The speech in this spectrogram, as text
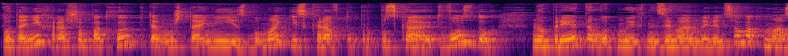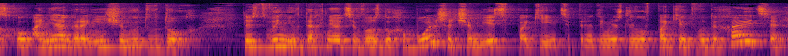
вот они хорошо подходят, потому что они из бумаги, из крафта пропускают воздух, но при этом вот мы их надеваем на лицо как маску, они ограничивают вдох. То есть вы не вдохнете воздуха больше, чем есть в пакете. При этом, если вы в пакет выдыхаете,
